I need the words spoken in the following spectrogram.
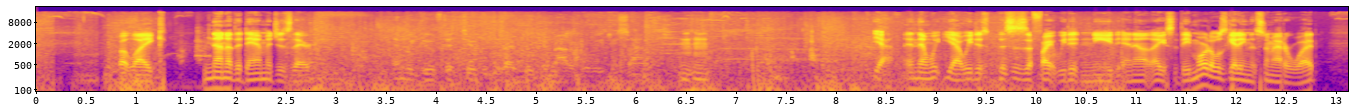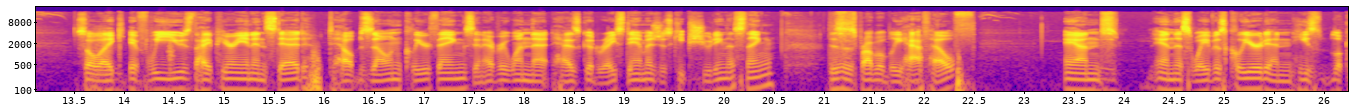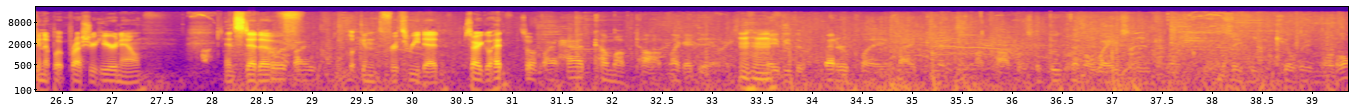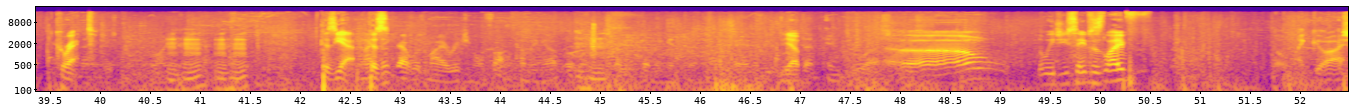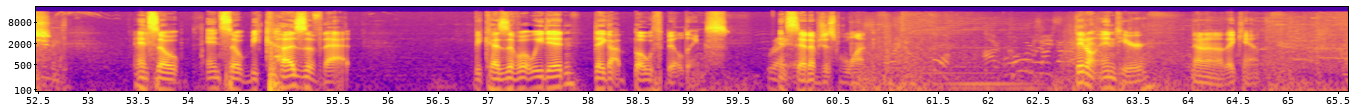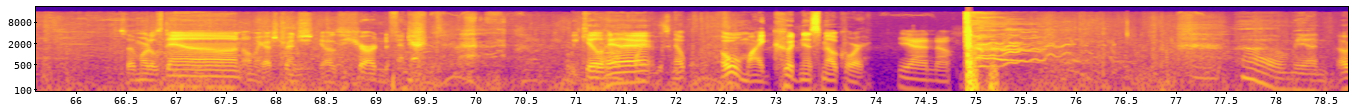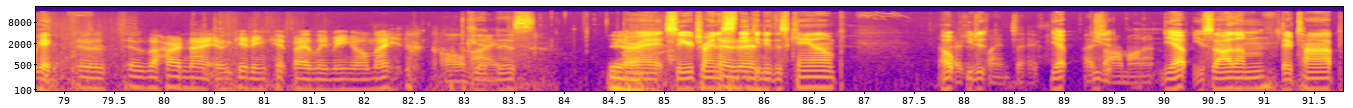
but like none of the damage is there. And we goofed it too because I blew him out of Luigi silence. hmm Yeah, and then we yeah we just this is a fight we didn't need, and uh, like I said, the immortal was getting this no matter what. So like if we use the Hyperion instead to help zone clear things, and everyone that has good race damage just keeps shooting this thing, this is probably half health, and and this wave is cleared, and he's looking to put pressure here now, instead So if of I looking for three dead. Sorry, go ahead. so if I had come up top like I did, Mhm. maybe the better play if I had them up top was to boot them away so we can safely kill the immortal. Correct. then just keep going. Mm-hmm. Mm-hmm. Because yeah, And I because think that was my original thought coming up, but Mhm. started coming into it, okay, Yep. them into us. Oh, Luigi saves his life. Oh my gosh. And so and so because of that, because of what we did, they got both buildings Right. instead of just one. They don't end here. No, no, no, they can't. So Immortal's down. Oh my gosh, Trench. Yeah, you're Arden Defender. We kill him. Nope. Oh my goodness, Melkor. Yeah, no. Oh man. Okay. It was, it was a hard night of getting hit by Li Ming all night. All night. Goodness. Yeah. All right, so you're trying to And sneak then- into this camp. Oh, was you just just safe. yep. I you saw ju- him on it. Yep, you saw them. They're top.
